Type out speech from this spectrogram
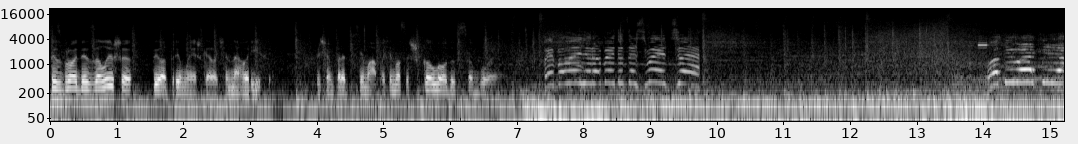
Ти зброю десь залишив, ти отримуєш коротше, на горіхи. Причому перед всіма, потім носиш колоду з собою. Ви повинні робити це швидше! Мотивація!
